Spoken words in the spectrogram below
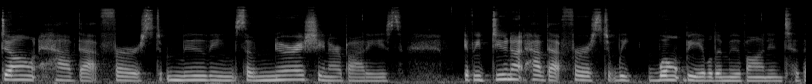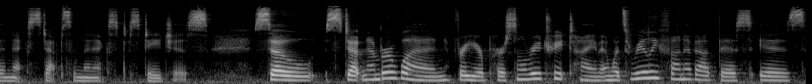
don't have that first, moving, so nourishing our bodies, if we do not have that first, we won't be able to move on into the next steps and the next stages. So, step number one for your personal retreat time, and what's really fun about this is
